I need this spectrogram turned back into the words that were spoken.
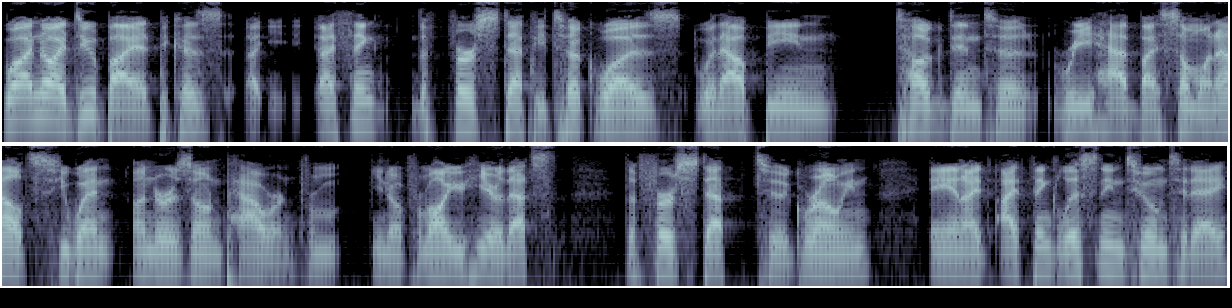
Well, I know I do buy it because I, I think the first step he took was without being tugged into rehab by someone else. He went under his own power, and from you know from all you hear, that's the first step to growing. And I, I think listening to him today,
